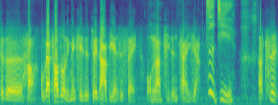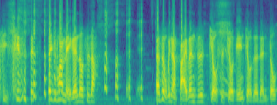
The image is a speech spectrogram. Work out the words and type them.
这个哈股票操作里面，其实最大的敌人是谁？我们让启真猜一下。自己啊，自己其实这这句话每个人都知道，但是我跟你讲，百分之九十九点九的人都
